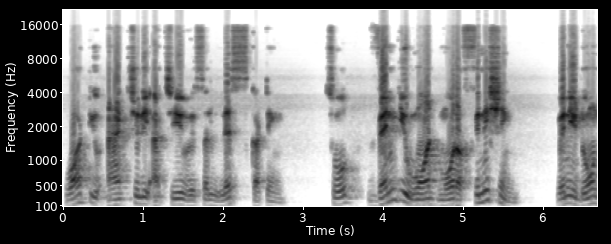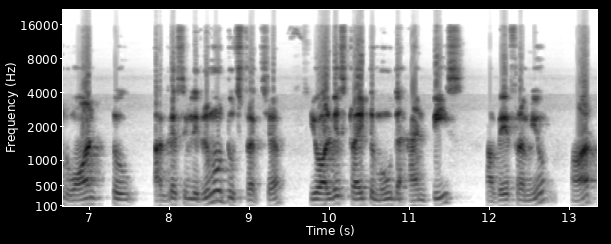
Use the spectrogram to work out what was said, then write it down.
what you actually achieve is a less cutting. So when you want more of finishing, when you don't want to aggressively remove tooth structure, you always try to move the handpiece away from you or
